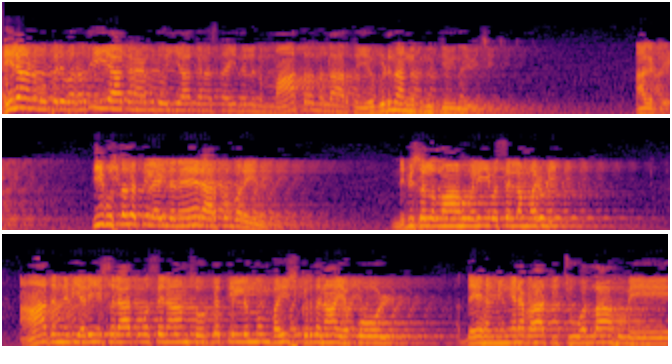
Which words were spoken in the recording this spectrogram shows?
അതിലാണ് മൂപ്പര് പറഞ്ഞത് ഈയാക്കനാകുതോ ഈയാക്കന സ്ഥൈതല്ലെന്ന് മാത്രം നല്ല അർത്ഥം എവിടുന്ന് അങ്ങോട്ട് കിട്ടിയെന്ന് ചോദിച്ചു ആകട്ടെ. ഈ പുസ്തകത്തിൽ അതിലെ നേരെ അർത്ഥം പറയുന്നു. നബി സല്ലാഹു അലൈ വസ്ല്ലം മരുളി. ആദ നബി അലൈഹി സ്വലാത്തു വസ്സലാം സ്വർഗത്തിൽ നിന്നും ബഹിഷ്കൃതനായപ്പോൾ അദ്ദേഹം ഇങ്ങനെ പ്രാർത്ഥിച്ചു അള്ളാഹുവേ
